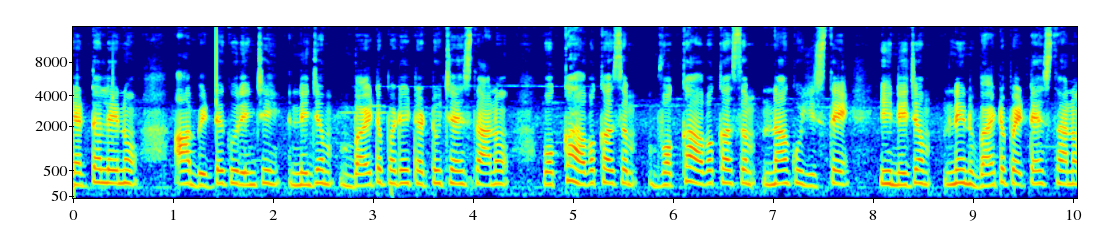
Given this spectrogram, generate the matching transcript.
నెట్టలేను. ఆ బిడ్డ గురించి నిజం బయటపడేటట్టు చేస్తాను. ఒక్క అవకాశం ఒక్క అవకాశం నాకు ఇస్తే ఈ నిజం నేను బయట పెట్టేస్తాను.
